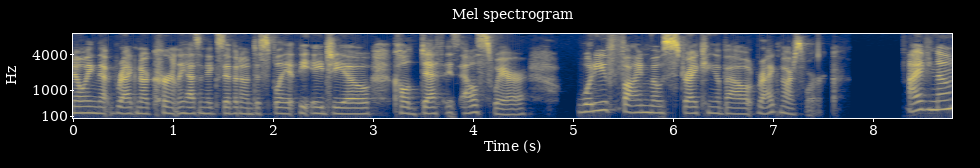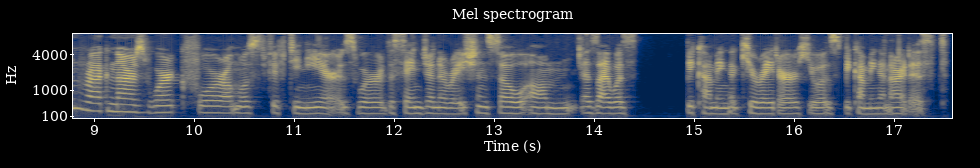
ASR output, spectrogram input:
knowing that Ragnar currently has an exhibit on display at the AGO called Death is Elsewhere. What do you find most striking about Ragnar's work? I've known Ragnar's work for almost 15 years. We're the same generation. So, um, as I was becoming a curator, he was becoming an artist.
